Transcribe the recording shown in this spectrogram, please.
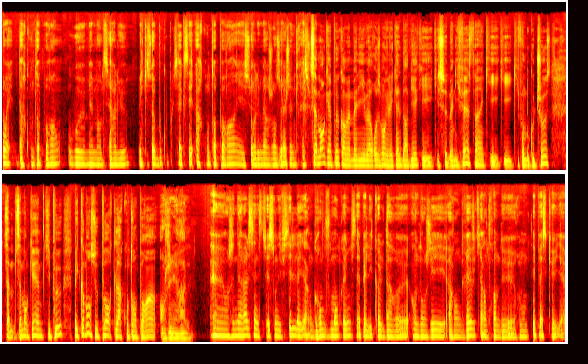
ouais, d'art contemporain ou euh, même un tiers lieu, mais qui soit beaucoup plus axé art contemporain et sur l'émergence de la jeune création. Ça manque un peu quand même, Annie. Heureusement qu'il y a les quatre barbiers qui, qui se manifestent, hein, qui, qui, qui font beaucoup de choses. Ça, ça manquait un petit peu. Mais comment se porte l'art contemporain en général? Euh, en général, c'est une situation difficile. Là, il y a un grand mouvement quand même qui s'appelle École d'art euh, en danger et art en grève qui est en train de remonter parce qu'il y a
